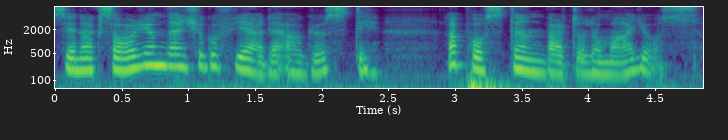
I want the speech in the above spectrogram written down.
Synaxarium den 24 augusti Aposteln Bartolomaios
